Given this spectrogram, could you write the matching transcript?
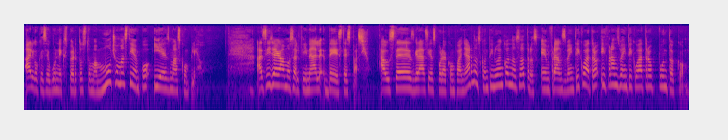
algo que según expertos toma mucho más tiempo y es más complejo. Así llegamos al final de este espacio. A ustedes gracias por acompañarnos. Continúen con nosotros en France 24 y france24.com.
